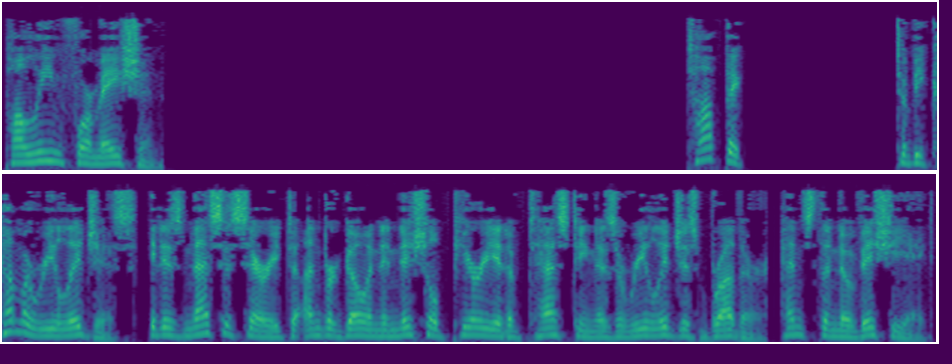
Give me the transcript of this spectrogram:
Pauline formation. To become a religious, it is necessary to undergo an initial period of testing as a religious brother, hence the novitiate.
